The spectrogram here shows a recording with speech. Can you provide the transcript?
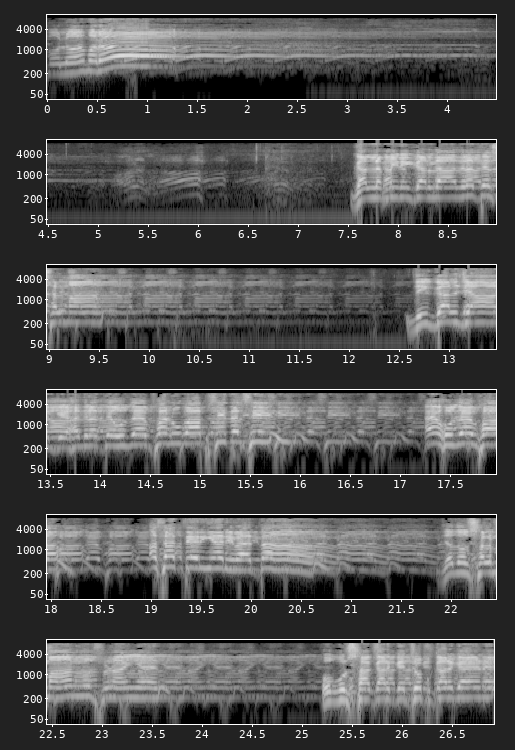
بولو مرو۔ گل لمبی نہیں کرتا حضرت سلمان۔ دی گل جا کے حضرت حذیفہ نو واپسی دسی۔ اے حذیفہ اسا تیریاں روایت جدو سلمان نو سنائی وہ گسا کر کے چپ کر گئے نے،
